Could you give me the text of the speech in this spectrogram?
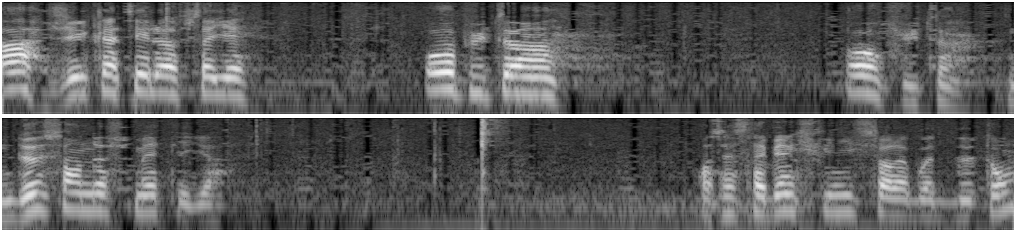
Ah, j'ai éclaté l'œuf, ça y est. Oh putain. Oh putain. 209 mètres, les gars. Bon, ça serait bien que je finisse sur la boîte de thon.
